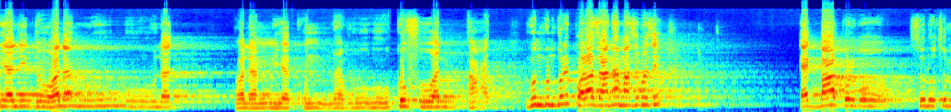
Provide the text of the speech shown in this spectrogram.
يلد ولم يولد ওলাম ইয়াকুন লাহু কুফুয়ান আহাদ। গুনগুন করে পড়া যায় না মাঝে মাঝে? একবার পড়ব সুলুসুল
